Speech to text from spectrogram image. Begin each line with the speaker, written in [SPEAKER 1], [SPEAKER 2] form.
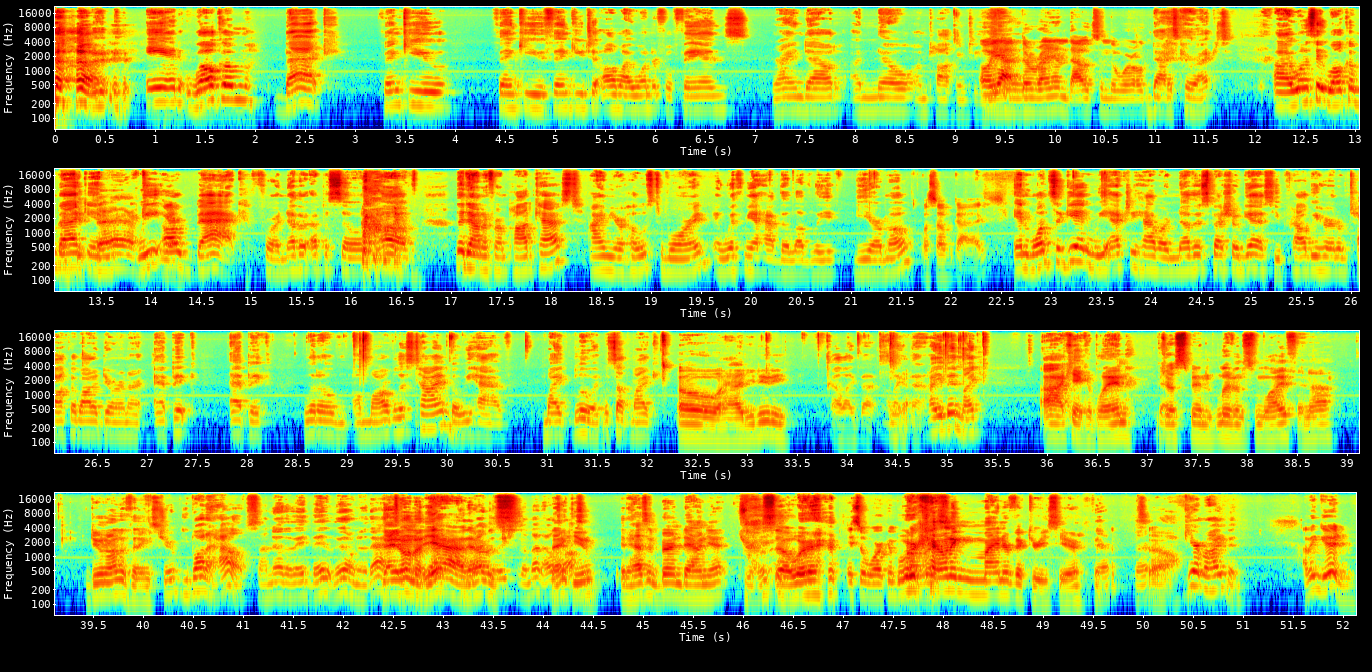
[SPEAKER 1] and welcome back. Thank you, thank you, thank you to all my wonderful fans. Ryan Dowd, I know I'm talking to
[SPEAKER 2] Oh
[SPEAKER 1] you.
[SPEAKER 2] Oh yeah, the Ryan Doubts in the world.
[SPEAKER 1] That is correct. Uh, I want to say welcome back, and
[SPEAKER 3] back.
[SPEAKER 1] we
[SPEAKER 2] Yeah.
[SPEAKER 1] are back for another episode of the Down in Front podcast. I'm your host Warren, and with me I have the lovely Guillermo.
[SPEAKER 2] What's up, guys?
[SPEAKER 1] And once again, we actually have another special guest. You probably heard him talk about it during our epic, epic little uh, marvelous time. But we have Mike Blewitt. What's up, Mike?
[SPEAKER 3] Oh, howdy doody.
[SPEAKER 1] I like that. I like
[SPEAKER 3] Yeah.
[SPEAKER 1] that. How you been, Mike?
[SPEAKER 3] I can't complain.
[SPEAKER 1] Good.
[SPEAKER 3] Just been living some life and uh, doing other
[SPEAKER 1] It's
[SPEAKER 3] things.
[SPEAKER 1] true. You bought a house. I know that they, they, they don't know that.
[SPEAKER 3] They
[SPEAKER 1] So
[SPEAKER 3] don't know-
[SPEAKER 1] congra-
[SPEAKER 3] yeah, that was-
[SPEAKER 1] Congratulations on that. That was
[SPEAKER 3] Thank
[SPEAKER 1] awesome.
[SPEAKER 3] you. It hasn't burned down yet,
[SPEAKER 1] True.
[SPEAKER 3] so we're
[SPEAKER 2] It's a work in
[SPEAKER 3] we're counting minor victories here.
[SPEAKER 1] Fair, fair.
[SPEAKER 3] So
[SPEAKER 1] Guillermo, how you been?
[SPEAKER 2] I've been good.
